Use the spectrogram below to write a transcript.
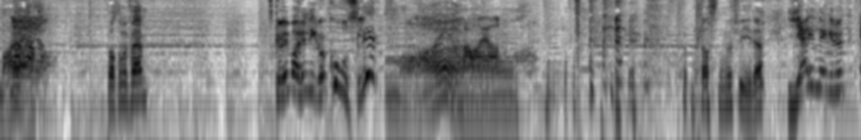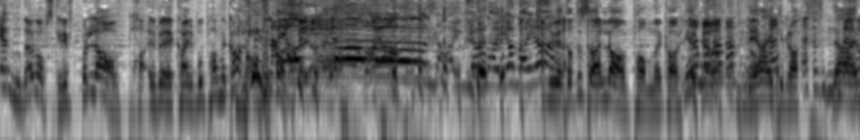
Naya. Plass nummer fem. Skal vi bare ligge og kose litt? Plass nummer fire. Jeg legger ut enda en oppskrift på lavkarbopannekaker. Du vet at du sa lavpannekaker? Det er ikke bra. Det er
